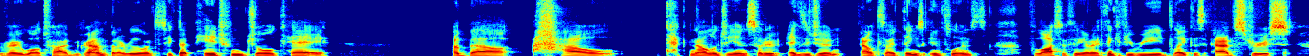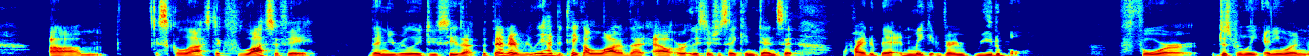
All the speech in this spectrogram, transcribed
very well trodden ground, but I really want to take that page from Joel Kaye about how technology and sort of exigent outside things influence philosophy. And I think if you read like this abstruse um, scholastic philosophy, then you really do see that. But then I really had to take a lot of that out, or at least I should say condense it quite a bit and make it very readable for just really anyone,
